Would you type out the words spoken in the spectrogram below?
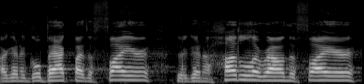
are going to go back by the fire. They're going to huddle around the fire.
